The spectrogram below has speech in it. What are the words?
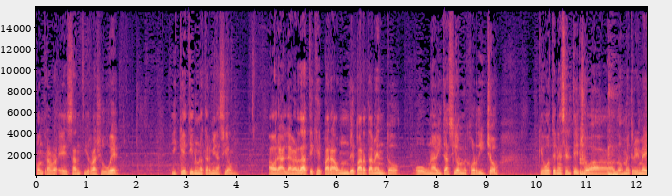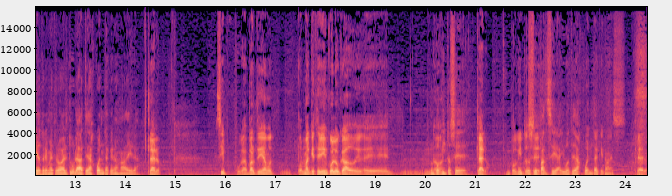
contra, es anti-rayo UV y que tiene una terminación. Ahora, la verdad es que para un departamento o una habitación, mejor dicho, que vos tenés el techo a dos metros y medio, tres metros de altura, te das cuenta que no es madera. Claro. Sí, porque aparte, digamos, por más que esté bien colocado, eh, Un no- poquito cede. Claro, un poquito Entonces se- pansea y vos te das cuenta que no es. Claro,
